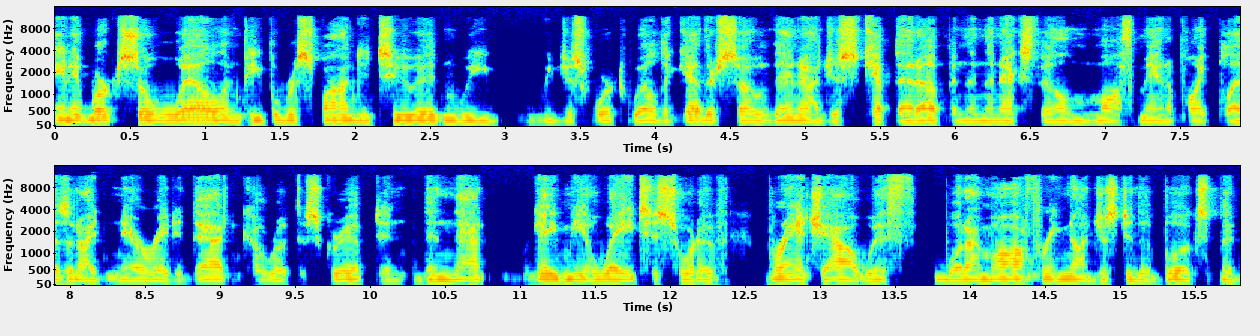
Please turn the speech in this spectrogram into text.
And it worked so well, and people responded to it, and we we just worked well together. So then I just kept that up, and then the next film, Mothman of Point Pleasant, I narrated that and co-wrote the script, and then that gave me a way to sort of branch out with what I'm offering, not just in the books, but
